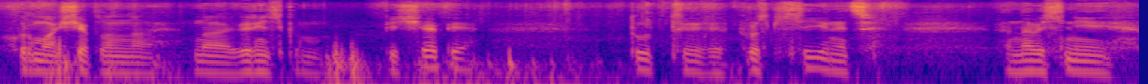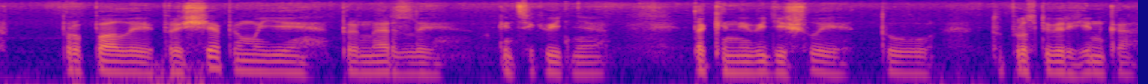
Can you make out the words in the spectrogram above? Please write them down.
хурма щеплена на Вірнському підщепі. Тут е, просто сіянець. Навесні пропали прищепи мої, примерзли в кінці квітня. Так і не відійшли, то тут просто віргінка.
